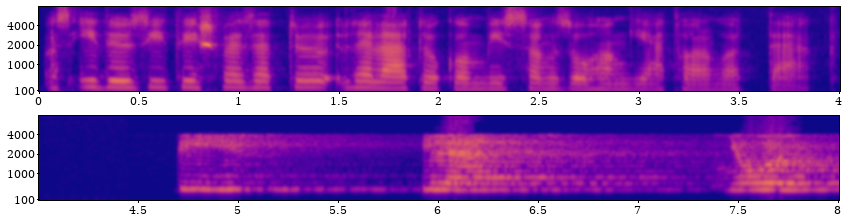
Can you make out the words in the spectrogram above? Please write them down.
Az időzítésvezető lelátókon visszhangzó hangját hallgatták. Tíz, kilenc, nyolc,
